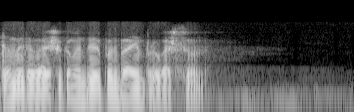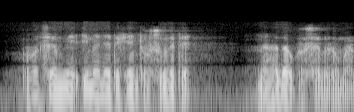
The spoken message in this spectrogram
То ми, товаришу командир, подбаємо про ваш сон. Оце ми і мене тихенько всунете, нагадав про себе Роман.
